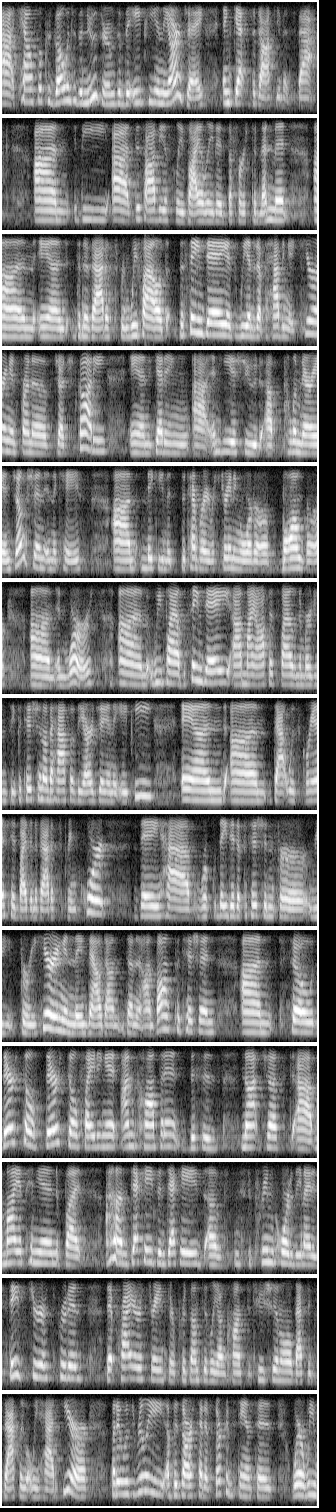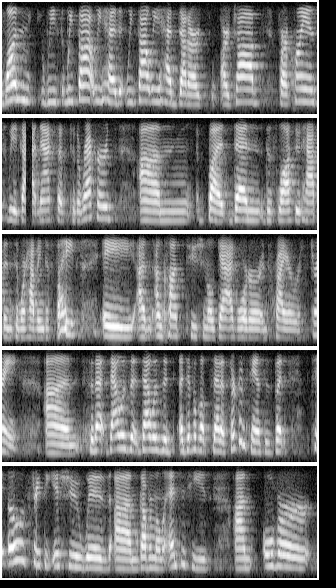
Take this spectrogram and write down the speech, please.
uh, counsel could go into the newsrooms of the AP and the RJ and get the documents back. Um, the uh, this obviously violated the First Amendment. Um, and the Nevada Supreme, we filed the same day as we ended up having a hearing in front of Judge Scotti and getting, uh, and he issued a preliminary injunction in the case, um, making the, the, temporary restraining order longer um, and worse. Um, we filed the same day. Uh, my office filed an emergency petition on behalf of the RJ and the AP, and um, that was granted by the Nevada Supreme Court. They have they did a petition for re, for rehearing, and they've now done done an en banc petition. Um, so they're still they're still fighting it. I'm confident this is not just uh, my opinion, but um, decades and decades of Supreme Court of the United States jurisprudence that prior restraints are presumptively unconstitutional. That's exactly what we had here. But it was really a bizarre set of circumstances where we won. We we thought we had we thought we had done our our job for our clients. We had gotten access to the records. Um, but then this lawsuit happens, and we're having to fight a an unconstitutional gag order and prior restraint. Um, so that that was a, that was a, a difficult set of circumstances. But to illustrate the issue with um, governmental entities um, over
